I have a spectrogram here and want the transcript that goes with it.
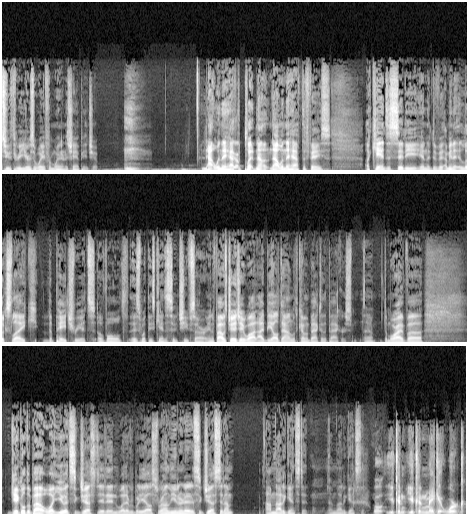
two, three years away from winning a championship. not when they have Yep. to play. Not not when they have to face a Kansas City in the division. I mean, it looks like the Patriots of old is what these Kansas City Chiefs are. And if I was J.J. Watt, I'd be all down with coming back to the Packers. Yeah. The more I've uh, giggled about what you had suggested and what everybody else around the internet has suggested, I'm I'm not against it. I'm not against it. Well, you can you can make it work.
